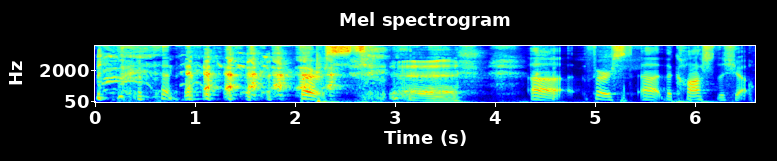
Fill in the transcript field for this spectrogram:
First, Uh, uh, first, uh, the cost of the show.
